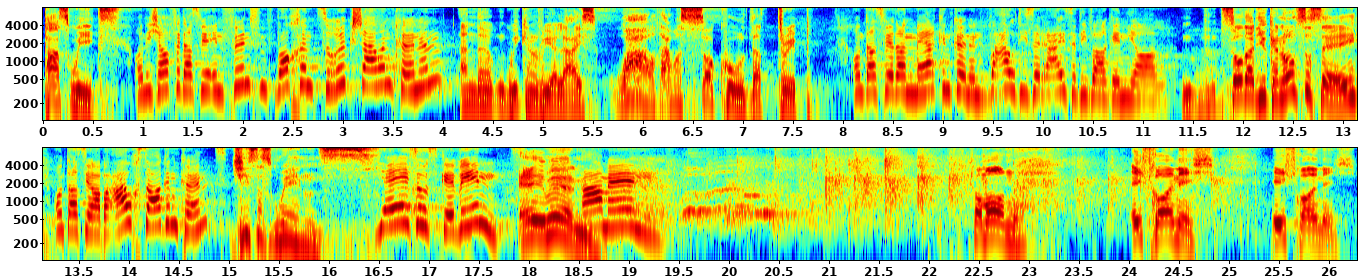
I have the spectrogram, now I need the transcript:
past weeks Und ich hoffe, dass wir in fünf Wochen zurückschauen können and then we can realize, wow, that was so cool, that trip. und dass wir dann merken können, wow, diese Reise, die war genial. So that you can also say, Und dass ihr aber auch sagen könnt, Jesus wins. Jesus gewinnt. Amen. Amen. Come on. Ich freue mich. Ich freue mich.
